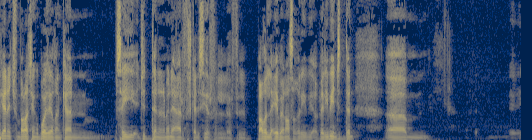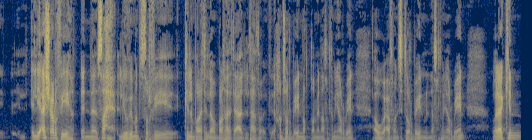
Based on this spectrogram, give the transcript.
بيانيتش في مباراة يانج بويز أيضا كان سيء جدا. أنا ماني عارف إيش قاعد يصير في, في بعض اللعيبة عناصر غريب غريبين جدا. اللي أشعر فيه إن صح اليوفي منتصر في كل المباريات إلا مباراه تعادل. ثلاثة- 45 نقطة من اصل 48 أو عفوا 46 من اصل 48 ولكن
